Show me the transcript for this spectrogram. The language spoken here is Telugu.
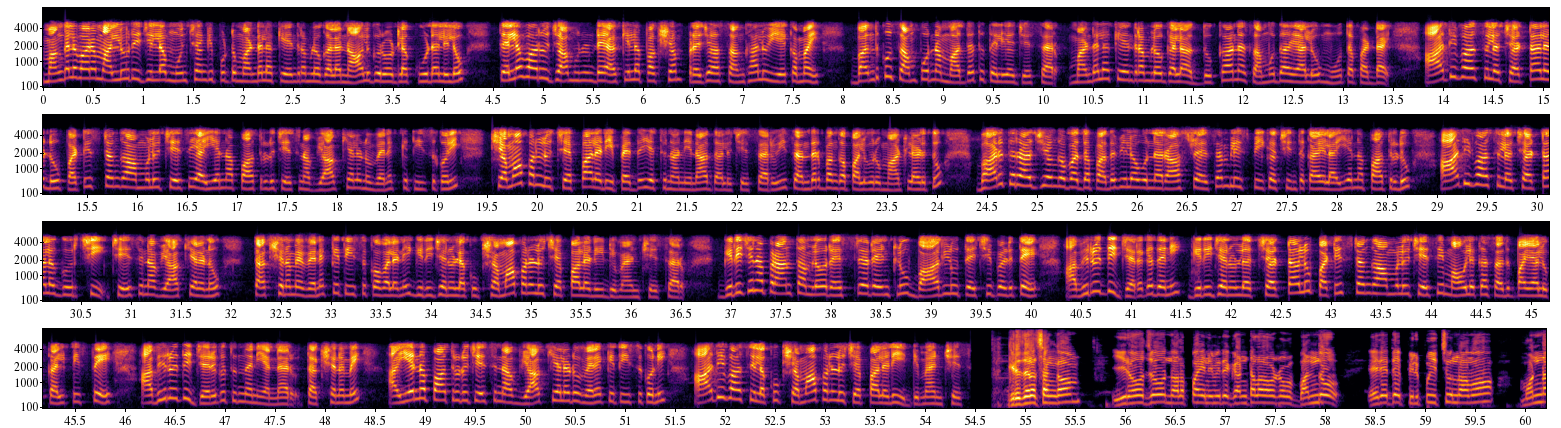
మంగళవారం అల్లూరి జిల్లా ముంచంగిపుట్టు మండల కేంద్రంలో గల నాలుగు రోడ్ల కూడలిలో తెల్లవారుజాము నుండే అఖిలపక్షం ప్రజా సంఘాలు ఏకమై బంద్కు సంపూర్ణ మద్దతు తెలియజేశారు. మండల కేంద్రంలో గల దుకాణ సముదాయాలు మూతపడ్డాయి. ఆదివాసుల చట్టాలను పటిష్టంగా అమలు చేసి అయ్యన్న పాత్రుడు చేసిన వ్యాఖ్యలను వెనక్కి తీసుకొని క్షమాపణలు చెప్పాలని పెద్ద ఎత్తున నినాదాలు చేశారు. ఈ సందర్భంగా పలువురు మాట్లాడుతూ భారత రాజ్యాంగ వద్ద పదవిలో ఉన్న రాష్ట్ర అసెంబ్లీ స్పీకర్ చింతకాయల అయ్యన్న పాత్రుడు ఆదివాసుల చట్టాల గురించి చేసిన వ్యాఖ్యలను తక్షణమే వెనక్కి తీసుకోవాలని గిరిజనులకు క్షమాపణలు చెప్పాలని డిమాండ్ చేశారు. గిరిజన ప్రాంతంలో రెస్టారెంట్లు బార్లు తెచ్చిపెడితే అభివృద్ధి జరగదని గిరిజనుల చట్టాలు పటిష్టంగా అమలు చేసి మౌలిక సదుపాయాలు కల్పిస్తే అభివృద్ధి జరుగుతుందని అన్నారు. తక్షణమే అయ్యన్న పాత్రుడు చేసిన వ్యాఖ్యలను వెనక్కి తీసుకొని ఆదివాసీలకు క్షమాపణలు చెప్పాలని డిమాండ్ చేశారు. గిరిజన సంఘం ఈరోజు నలభై ఎనిమిది గంటల బంద్ ఏదైతే పిలుపు ఇచ్చి ఉన్నామో మొన్న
